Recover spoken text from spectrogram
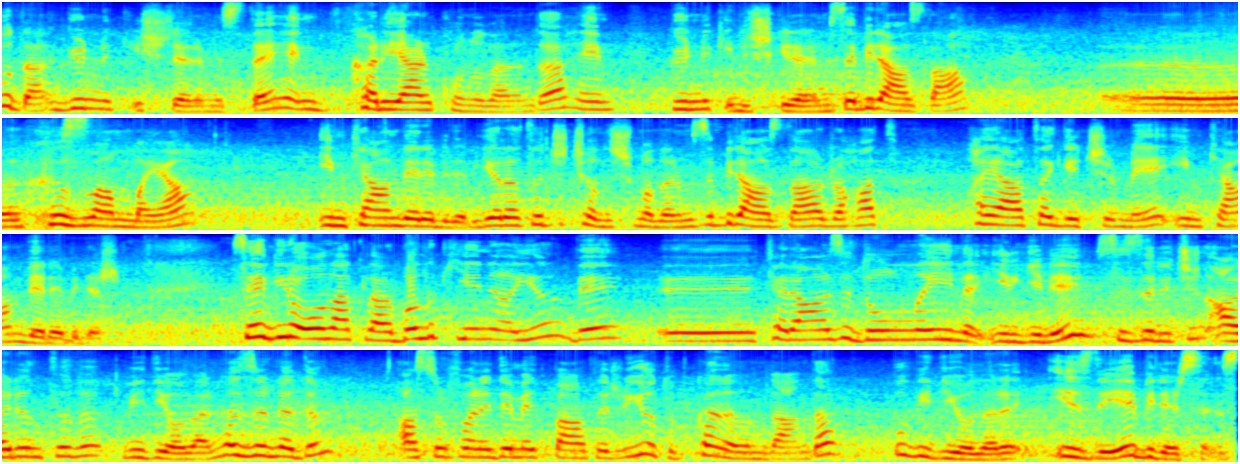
Bu da günlük işlerimizde hem kariyer konularında hem günlük ilişkilerimizde biraz daha e, hızlanmaya imkan verebilir. Yaratıcı çalışmalarımızı biraz daha rahat hayata geçirmeye imkan verebilir. Sevgili oğlaklar balık yeni ayı ve e, terazi dolunayıyla ilgili sizler için ayrıntılı videolar hazırladım. Astrofane Demet Baltacı YouTube kanalımdan da bu videoları izleyebilirsiniz.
